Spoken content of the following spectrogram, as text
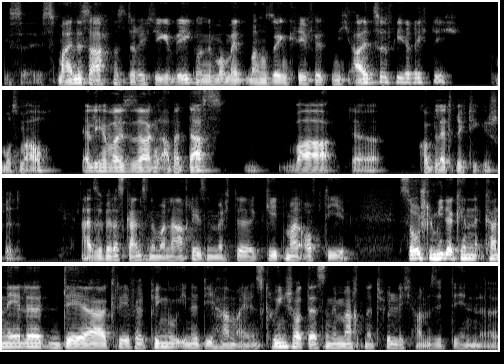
Das ist meines Erachtens der richtige Weg. Und im Moment machen sie in Krefeld nicht allzu viel richtig, muss man auch ehrlicherweise sagen. Aber das war der komplett richtige Schritt. Also wer das Ganze nochmal nachlesen möchte, geht mal auf die Social Media Kanäle der Krefeld Pinguine, die haben einen Screenshot dessen gemacht. Natürlich haben sie den äh,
